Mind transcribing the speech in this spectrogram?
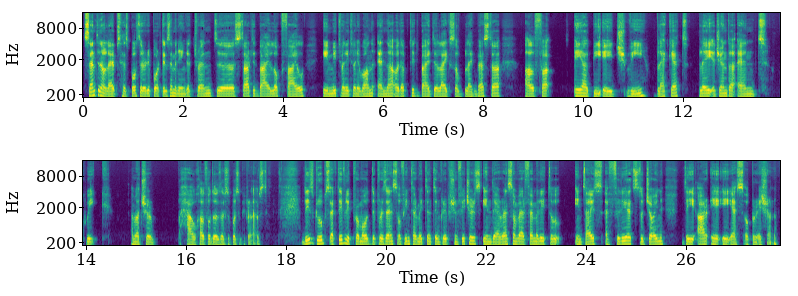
Sentinel Labs has posted a report examining a trend uh, started by LockFile in mid-2021 and now adopted by the likes of Black Basta, Alpha, ALPHV, Black Cat, Play Agenda, and Qyick. I'm not sure how half of those are supposed to be pronounced. These groups actively promote the presence of intermittent encryption features in their ransomware family to entice affiliates to join the RAAS operation.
